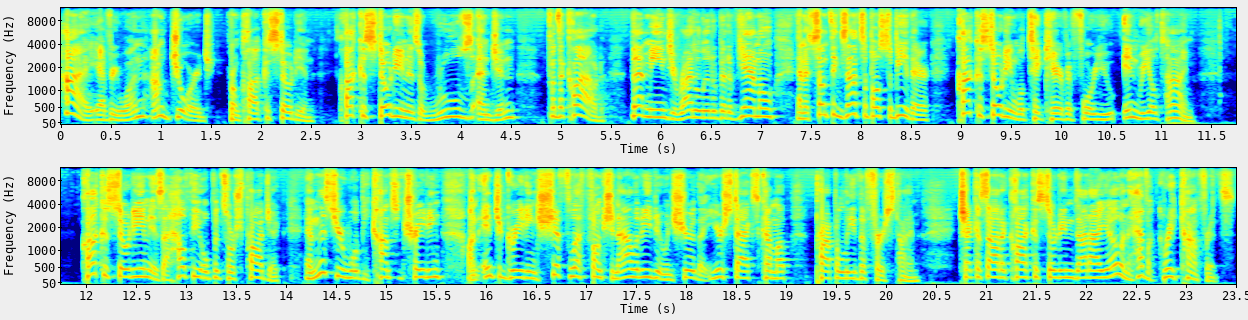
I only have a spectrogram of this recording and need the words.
Hi, everyone. I'm George from Cloud Custodian. Cloud Custodian is a rules engine for the cloud. That means you write a little bit of YAML, and if something's not supposed to be there, Cloud Custodian will take care of it for you in real time. Cloud Custodian is a healthy open source project, and this year we'll be concentrating on integrating shift left functionality to ensure that your stacks come up properly the first time. Check us out at cloudcustodian.io and have a great conference.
